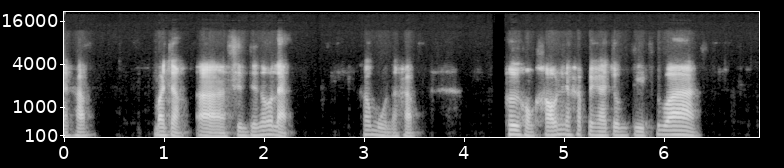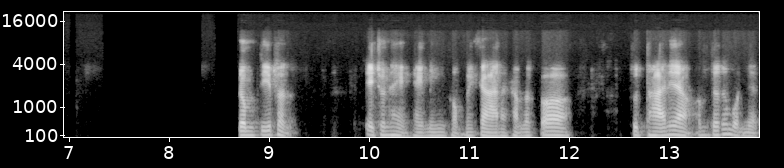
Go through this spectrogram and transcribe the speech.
นะครับ มาจากอ่า Sentinel Lab ข้อมูลนะครับ คือของเขาเนี่ยครับเป็นการโจมตีที่ว่าโจมตีบริษัทเอกชนแห่งแห่งหนึ่งของอเมริกานะครับ แล้วก็สุดท้ายเนี่ยคอมพิวเตอร์ทั้งหมดเนี่ย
